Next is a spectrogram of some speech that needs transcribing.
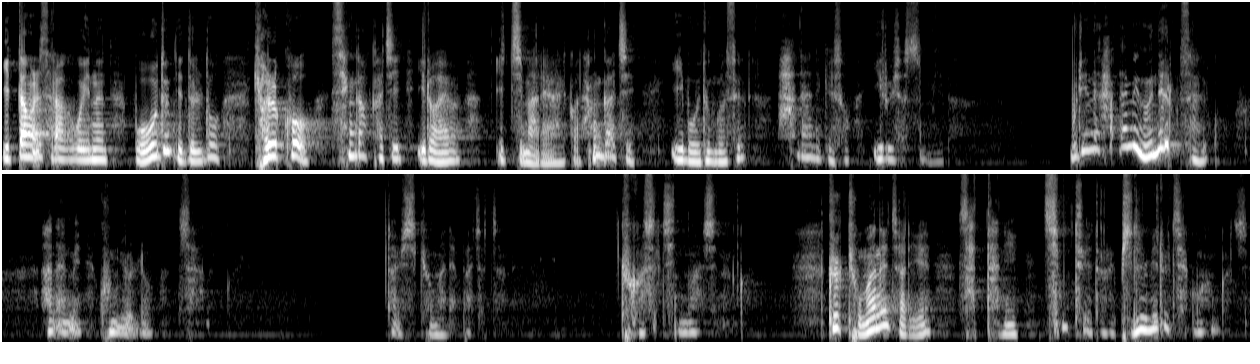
이 땅을 살아가고 있는 모든 이들도 결코 생각하지 이러하여 잊지 말아야 할 것 한 가지 이 모든 것은 하나님께서 이루셨습니다. 우리는 하나님의 은혜로 살고 하나님의 국률로 사는 거예요. 다윗이 교만에 빠졌잖아요. 그것을 진노하시는 거예요. 그 교만의 자리에 사탄이 침투에 들어 빌미를 제공한 거죠.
